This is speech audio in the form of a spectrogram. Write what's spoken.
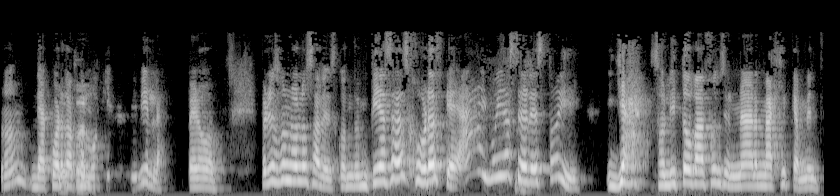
¿no? De acuerdo a cómo quieres vivirla pero, pero eso no lo sabes. Cuando empiezas, juras que, ay, voy a hacer esto y, ya, solito va a funcionar mágicamente.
